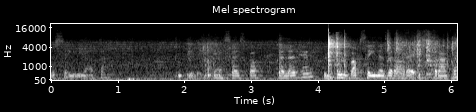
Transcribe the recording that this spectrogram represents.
उसमें सही नहीं आता। ये देखें ऐसा इसका कलर है। बिल्कुल अब सही नज़र आ रहा है इस तरह का।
